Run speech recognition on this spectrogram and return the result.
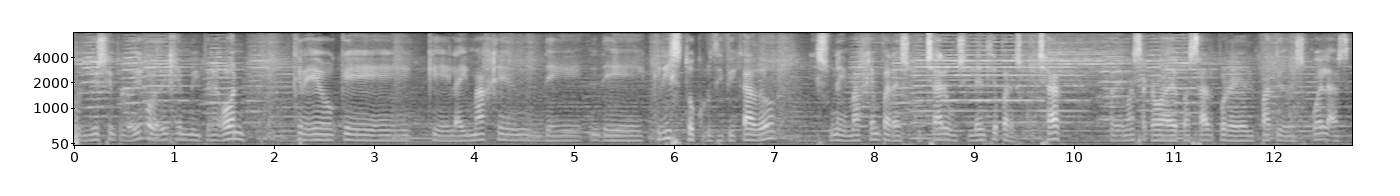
porque yo siempre lo digo, lo dije en mi pregón, creo que, la imagen de, Cristo crucificado es una imagen para escuchar, un silencio para escuchar. Además acaba de pasar por el patio de escuelas,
